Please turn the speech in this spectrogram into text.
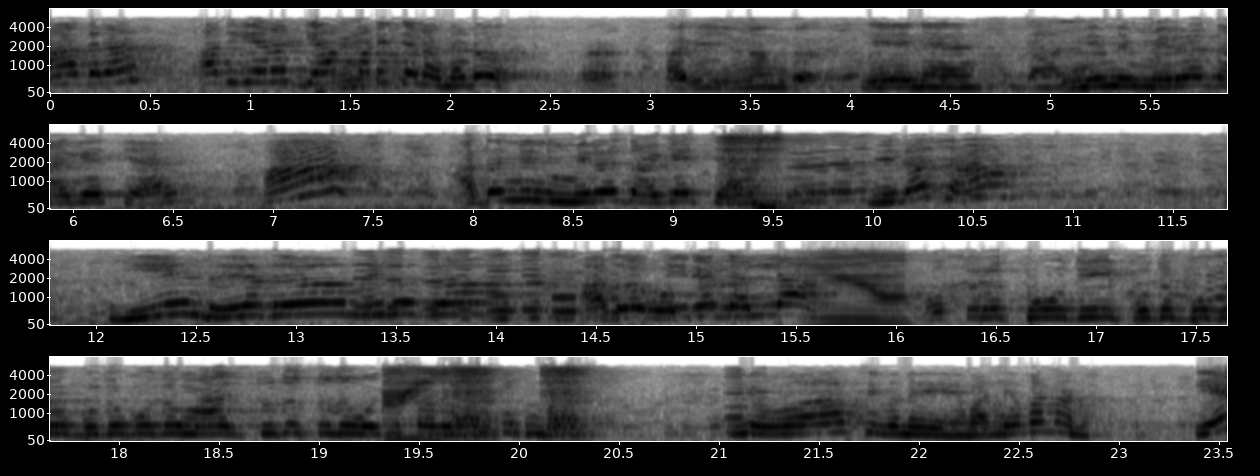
ಆದ್ರ ಅದಕ್ಕೇನೋ ಗ್ಯಾಪ್ ಮಾಡಿದ್ದಲ್ಲ ನಡು. ಅವಿ ಇನ್ನೊಂದು. ಏನ? ನಿನ್ನ ಮಿರದ್ ಆಗೈತ್ಯ ಆ? ಅದ ನಿನ್ನ ಮಿರದ್ ಆಗೈತ್ಯ ಮಿರಜ? ಏನ್ರಿ ಅದ ಮಿರಗ? ಅದು ಒತ್ತರು ತೂದಿ ಪುದು ಪುದು ಬುದು ಬುದು ಮಾಡಿ ತುದು ತುದು ಯವ್ವಾ ಶಿವನೇ ಒಲ್ಲೆವ ನಾನು. ಏ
